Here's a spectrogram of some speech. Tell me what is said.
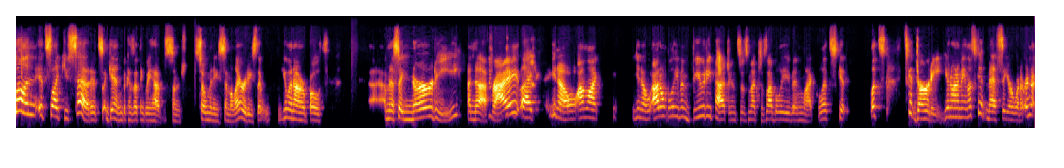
Well, and it's like you said, it's again because I think we have some so many similarities that you and I are both I'm going to say nerdy enough, right? like, you know, I'm like you know, I don't believe in beauty pageants as much as I believe in like let's get let's let's get dirty. You know what I mean? Let's get messy or whatever. And uh,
